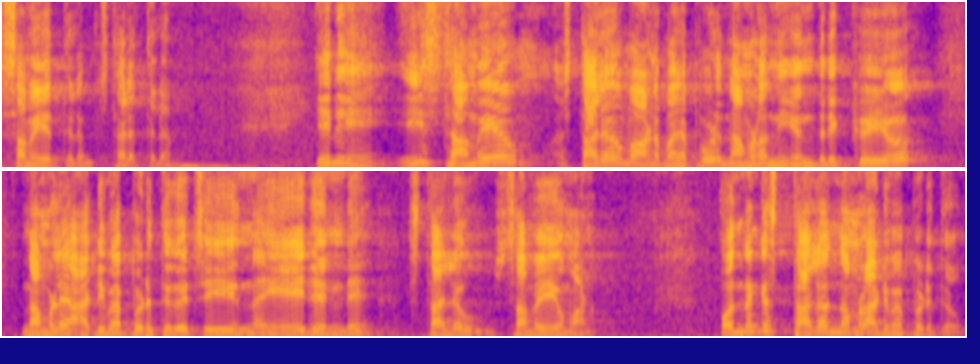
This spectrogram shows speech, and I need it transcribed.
സമയത്തിലും സ്ഥലത്തിലും. ഇനി ഈ സമയവും സ്ഥലവുമാണ് പലപ്പോഴും നമ്മളെ നിയന്ത്രിക്കുകയോ നമ്മളെ അടിമപ്പെടുത്തുകയോ ചെയ്യുന്ന ഏജന്റ് സ്ഥലവും സമയവുമാണ്. ഒന്നെങ്കിൽ സ്ഥലം നമ്മൾ അടിമപ്പെടുത്തും.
